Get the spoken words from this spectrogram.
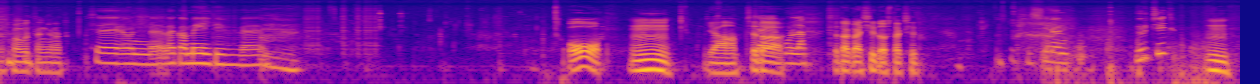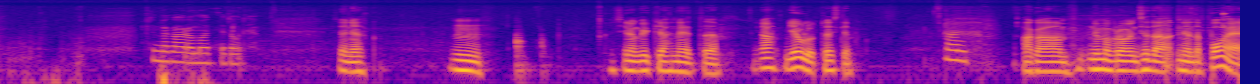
las ma võtan ka natuke. see on äh, väga meeldiv äh.... oo mm,, jaa, seda, seda kassid ostaksid. siis siin on vürtsid mm.. see on väga aromaatne toode. see on jah mm.. siin on kõik jah, need jah, jõulud tõesti. on. aga nüüd ma proovin seda nii-öelda poe,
